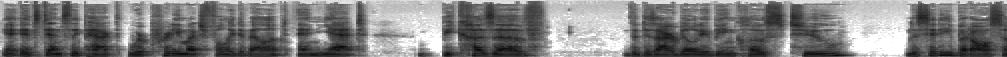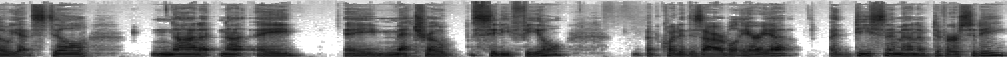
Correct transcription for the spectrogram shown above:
it, it's densely packed. We're pretty much fully developed, and yet because of the desirability of being close to the city, but also yet still not a not a a metro city feel, quite a desirable area a decent amount of diversity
